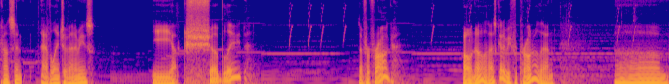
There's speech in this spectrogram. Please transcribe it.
constant avalanche of enemies? Yaksha Blade? Is that for Frog? Oh no, that's gotta be for Chrono then. Um...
